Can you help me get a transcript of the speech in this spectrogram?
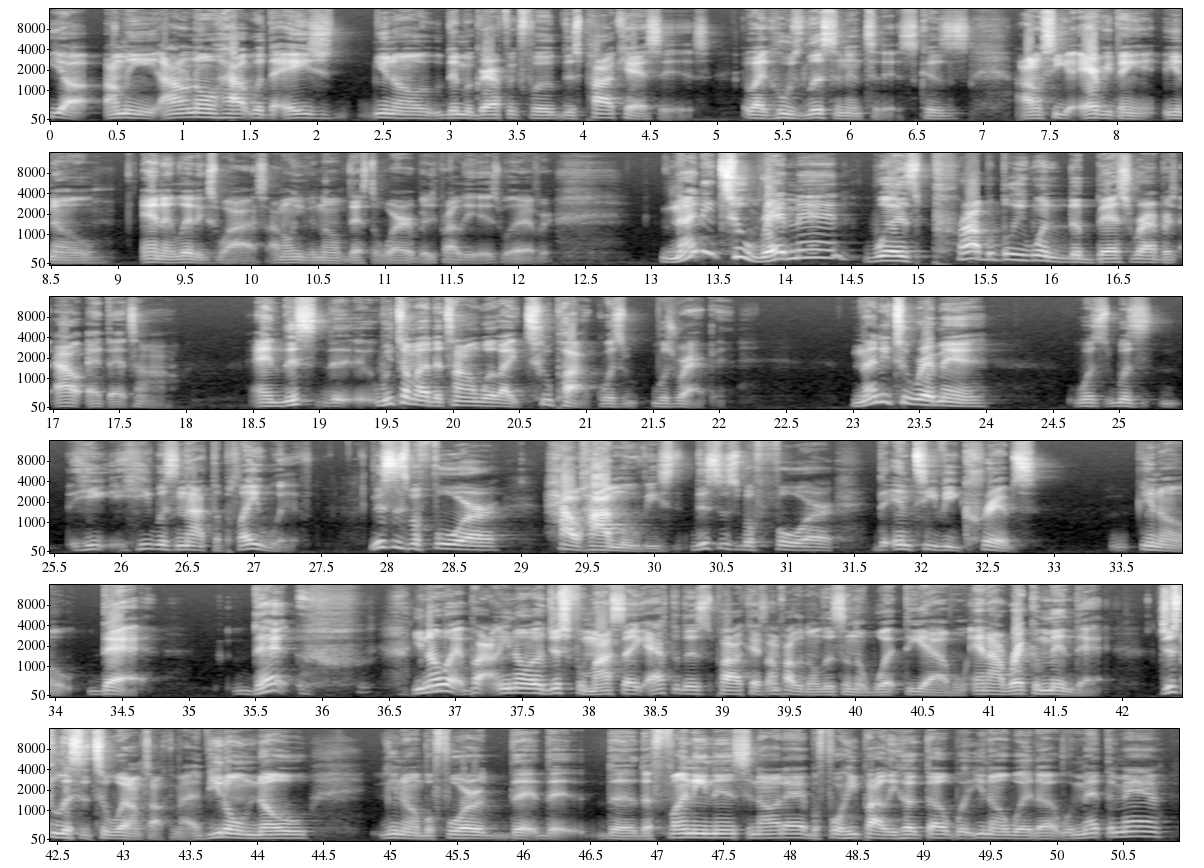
yeah, I mean, I don't know how with the age you know demographic for this podcast is. Like who's listening to this? Because i don't see everything you know analytics wise. I don't even know if that's the word but it probably is whatever. 92 redman was probably one of the best rappers out at that time. And this we talking about the time where like tupac was was rapping. 92 redman was was he he was not to play with. This is before how high movies. This is before the MTV Cribs, you know, that. That you know what, but you know, just for my sake, after this podcast, I'm probably gonna listen to what the album, and I recommend that. Just listen to what I'm talking about. If you don't know, you know, before the the the, the funniness and all that, before he probably hooked up with you know with uh, with Method Man,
